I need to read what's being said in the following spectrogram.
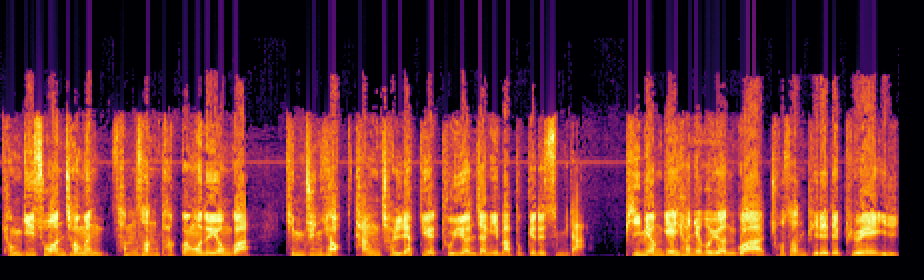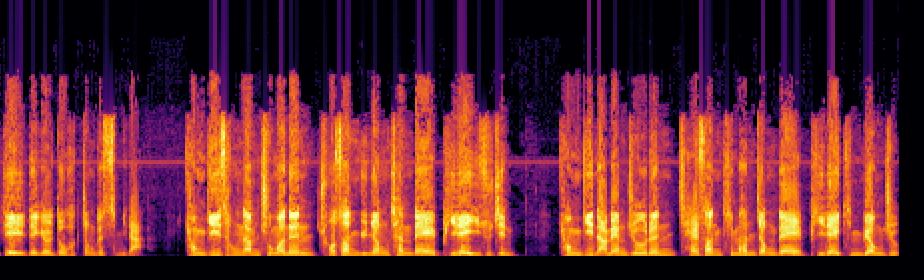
경기 수원정은 삼선 박광원 의원과 김준혁 당 전략기획 부위원장이 맞붙게 됐습니다. 비명계 현역 의원과 초선 비례대표의 1대1 대결도 확정됐습니다. 경기 성남 중원은 초선 윤영찬 대 비례 이수진, 경기 남양주을은 재선 김한정 대 비례 김병주,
